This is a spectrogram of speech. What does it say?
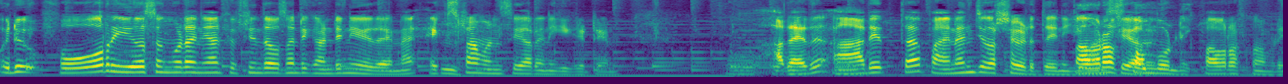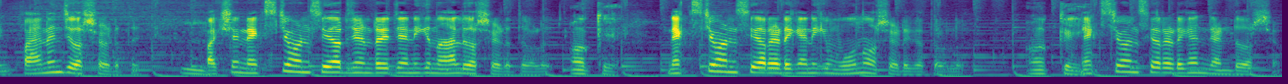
ഒരു ഫോർ ഇയേഴ്സും കൂടെ ഞാൻ ഫിഫ്റ്റീൻ തൗസൻഡ് കണ്ടിന്യൂ ചെയ്ത് തന്നെ എക്സ്ട്രാ വൺസ് ഇയർ എനിക്ക് കിട്ടിയാണ് അതായത് ആദ്യത്തെ പതിനഞ്ച് വർഷം എടുത്ത് എനിക്ക് power of compounding power of compounding പതിനഞ്ച് വർഷം എടുത്ത്. പക്ഷെ നെക്സ്റ്റ് വൺ സിയർ ജനറേറ്റ് ചെയ്യാൻ എനിക്ക് നാല് വർഷം എടുത്തോളൂ ഓക്കെ നെക്സ്റ്റ് വൺ സിയർ എടുക്കാൻ എനിക്ക് മൂന്ന് വർഷം എടുക്കത്തുള്ളൂ. ഓക്കെ നെക്സ്റ്റ് വൺ സിയർ എടുക്കാൻ രണ്ട് വർഷം.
